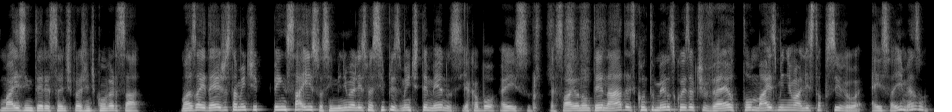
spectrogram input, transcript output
mais interessante para a gente conversar. Mas a ideia é justamente pensar isso, assim, minimalismo é simplesmente ter menos e acabou, é isso. É só eu não ter nada, e quanto menos coisa eu tiver, eu tô mais minimalista possível. É isso aí mesmo?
